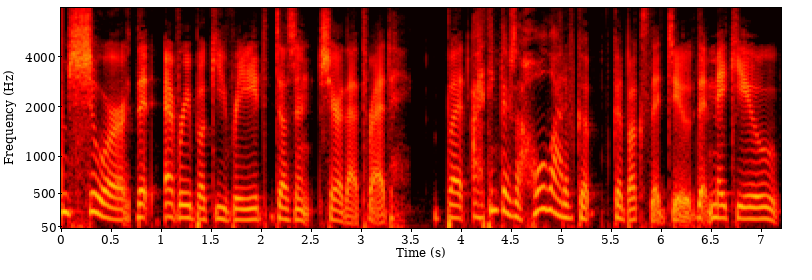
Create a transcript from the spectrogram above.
I'm sure that every book you read doesn't share that thread. But I think there's a whole lot of good good books that do that make you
